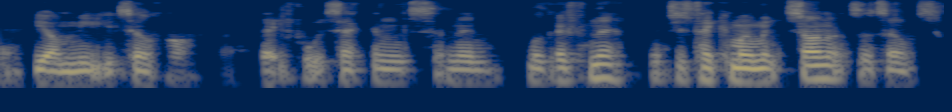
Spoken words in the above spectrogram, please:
If you unmute yourself for 30, 40 seconds, and then we'll go from there. We'll just take a moment to silence ourselves.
